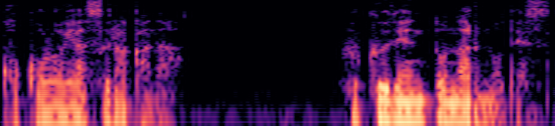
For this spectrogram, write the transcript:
心安らかな福田となるのです。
